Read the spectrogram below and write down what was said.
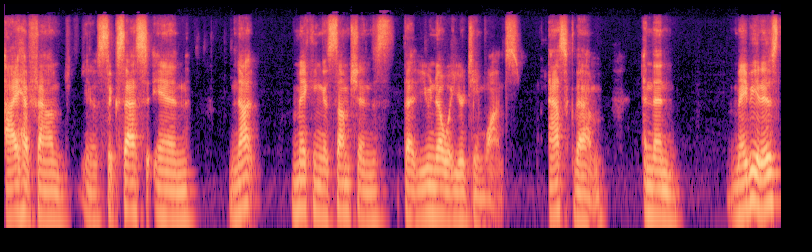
i have found you know success in not making assumptions that you know what your team wants. Ask them and then maybe it is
